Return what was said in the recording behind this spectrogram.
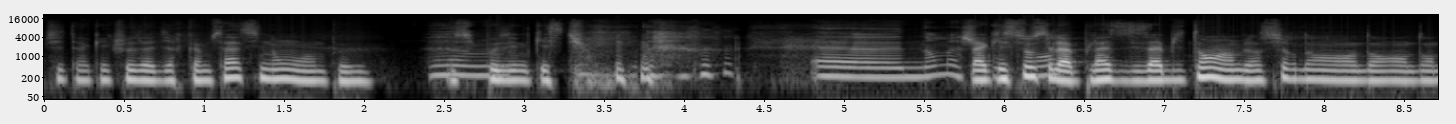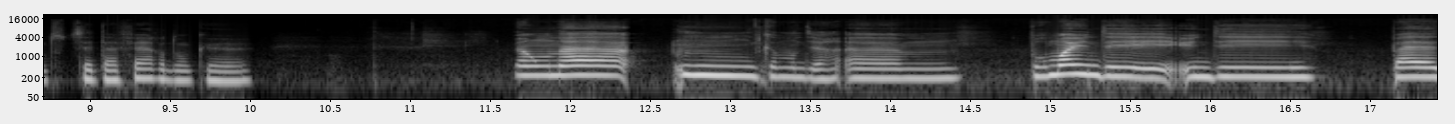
Si tu as quelque chose à dire comme ça, sinon, on peut aussi poser une question. non, bah, la question, c'est la place des habitants, hein, bien sûr, dans, dans, dans, toute cette affaire. Donc. Ben, on a, comment dire, euh, pour moi une des, une des, pas,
